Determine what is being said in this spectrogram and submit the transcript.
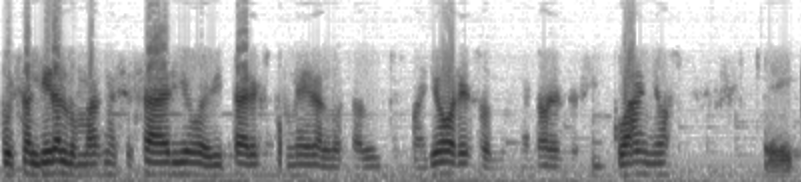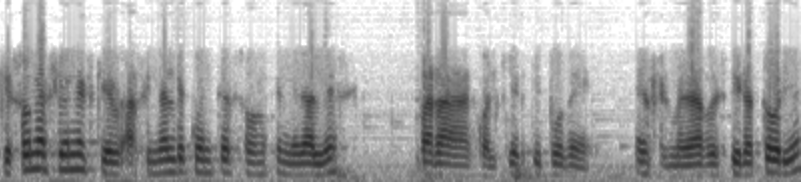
pues salir a lo más necesario, evitar exponer a los adultos mayores o los menores de 5 años, que son acciones que a final de cuentas son generales para cualquier tipo de, enfermedad respiratoria,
